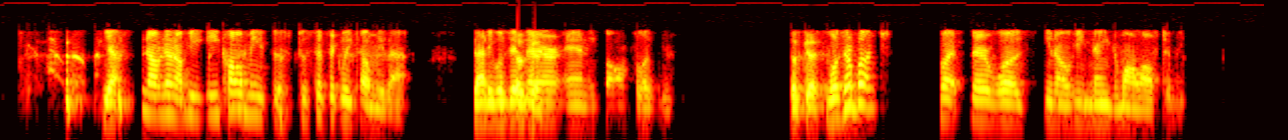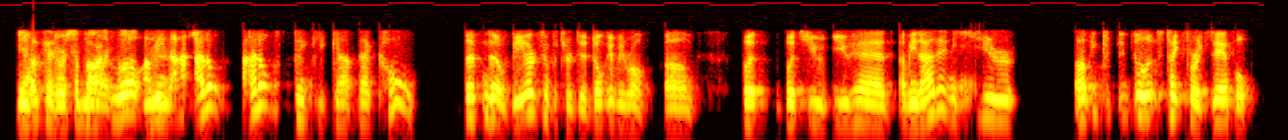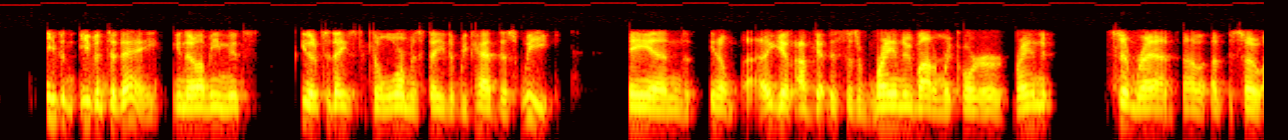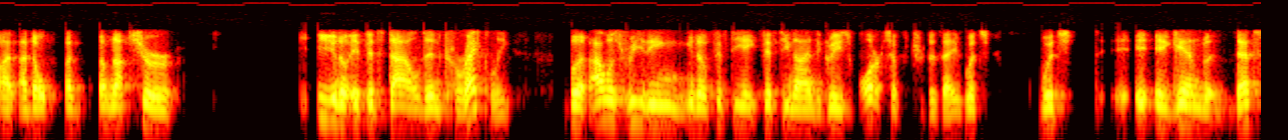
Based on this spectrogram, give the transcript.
Yes, no, no, no. He he called me to specifically tell me that that he was in Okay. there and he saw him floating. Okay. wasn't a bunch, but there was, you know, he named them all off to me. You know, Okay. there was some right. Well, I mean, I, I don't, I don't think it got that cold. Uh, No, the air temperature did. Don't get me wrong. Um, but but you you had. I mean, I didn't hear. I mean, let's take for example, even even today. You know, I mean, it's you know today's the warmest day that we've had this week, and you know, again, I've got this is a brand new bottom recorder, brand new Simrad. Uh, uh, so I, I don't. I, I'm not sure you know, if it's dialed in correctly. But I was reading, you know, 58, 59 degrees water temperature today, which, which i- again, that's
